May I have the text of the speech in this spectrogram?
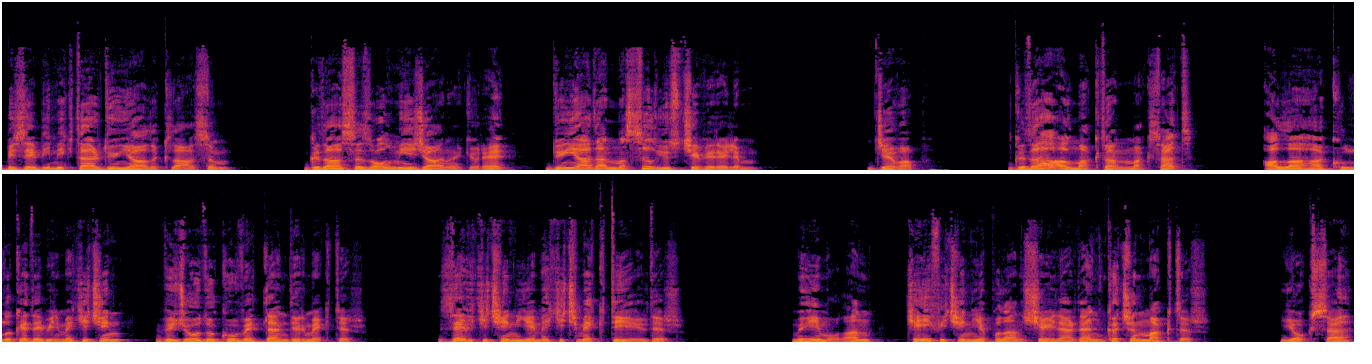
bize bir miktar dünyalık lazım. Gıdasız olmayacağına göre dünyadan nasıl yüz çevirelim? Cevap Gıda almaktan maksat, Allah'a kulluk edebilmek için vücudu kuvvetlendirmektir. Zevk için yemek içmek değildir. Mühim olan, keyif için yapılan şeylerden kaçınmaktır. Yoksa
